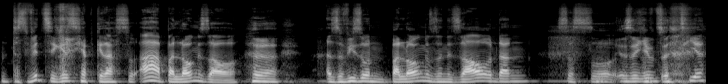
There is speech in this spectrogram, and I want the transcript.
Und das Witzige ist, ich habe gedacht so, ah, Ballonsau. Also wie so ein Ballon, so eine Sau und dann ist das so, so ein Tier.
